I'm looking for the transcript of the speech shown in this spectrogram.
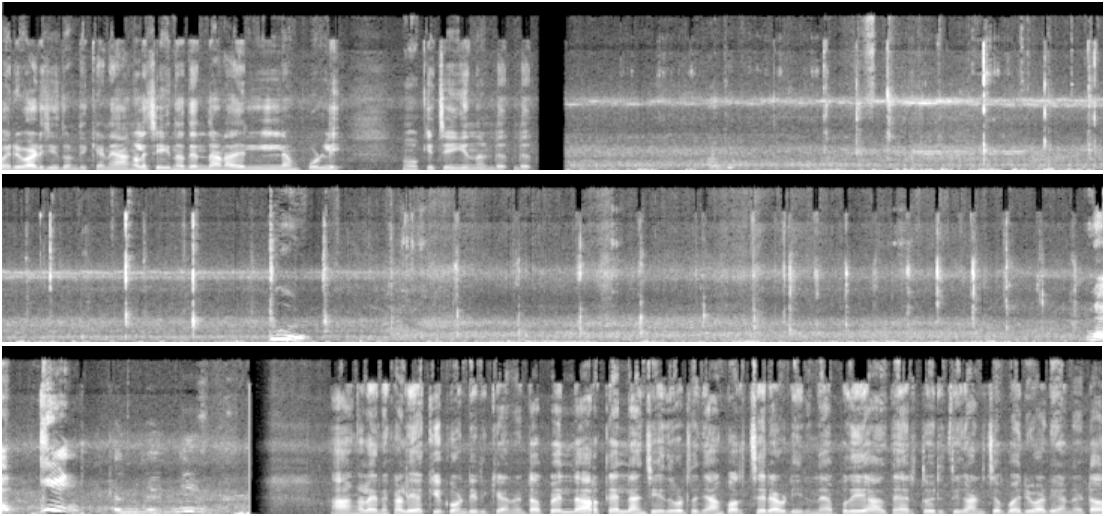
പരിപാടി ചെയ്തുകൊണ്ടിരിക്കുകയാണ് ഞങ്ങൾ ചെയ്യുന്നത് എന്താണ്? അതെല്ലാം പൊള്ളി നോക്കി ചെയ്യുന്നുണ്ട്. ആങ്ങളേനെ കളിയാക്കിക്കൊണ്ടിരിക്കുകയാണ് കേട്ടോ. അപ്പോൾ എല്ലാവർക്കും എല്ലാം ചെയ്ത് കൊടുത്ത് ഞാൻ കുറച്ച് നേരം അവിടെ ഇരുന്നേ. അപ്പോൾ ആ നേരത്തെ ഒരുത്തി കാണിച്ച പരിപാടിയാണ് കേട്ടോ.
